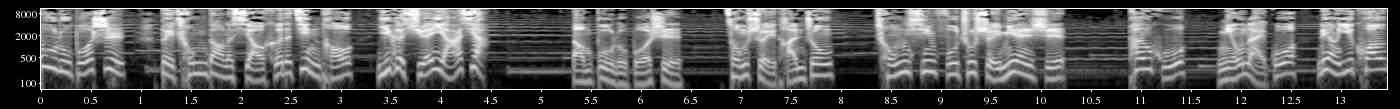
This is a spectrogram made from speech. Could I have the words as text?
布鲁博士被冲到了小河的尽头一个悬崖下。当布鲁博士从水潭中重新浮出水面时，喷壶、牛奶锅、晾衣筐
